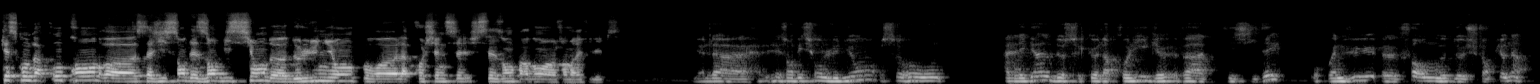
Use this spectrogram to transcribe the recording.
Qu'est-ce qu'on doit comprendre euh, s'agissant des ambitions de, l'Union pour la prochaine saison, pardon, Jean-Marie Phillips Les ambitions de l'Union seront à l'égal de ce que la Pro League va décider au point de vue euh, forme de championnat.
